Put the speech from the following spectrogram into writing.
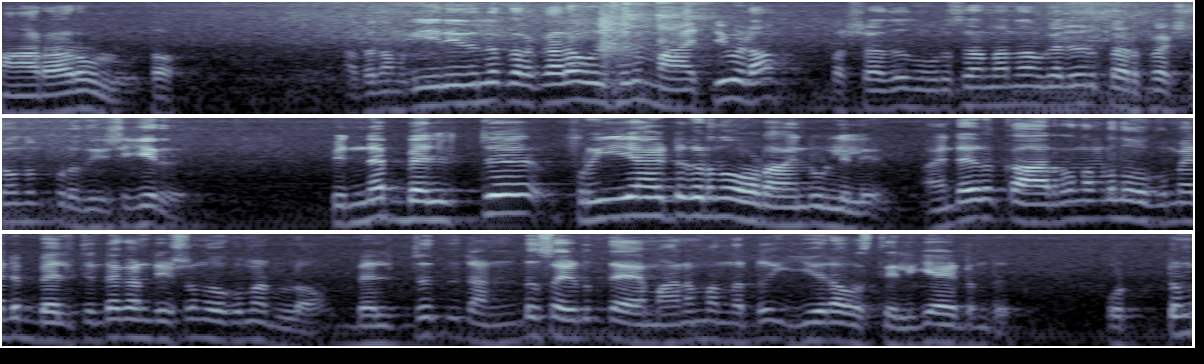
മാറാറുള്ളൂ കേട്ടോ അപ്പോൾ നമുക്ക് ഈ രീതിയിൽ തൽക്കാലം ഒലിസിൽ മാറ്റിവിടാം പക്ഷേ അത് നൂറ് ശതമാനം നമുക്കതിന്റെ ഒരു പെർഫെക്ഷൻ ഒന്നും പ്രതീക്ഷിക്കരുത്. പിന്നെ ബെൽറ്റ് ഫ്രീ ആയിട്ട് കിടന്ന് ഓടാം അതിന്റെ ഉള്ളിൽ അതിന്റെ ഒരു കാരണം നമ്മൾ നോക്കുമ്പോൾ അതിന്റെ ബെൽറ്റിന്റെ കണ്ടീഷൻ നോക്കുമ്പോൾ ഉണ്ടല്ലോ. ബെൽറ്റ് രണ്ട് സൈഡും തേമാനം വന്നിട്ട് ഈ ഒരു അവസ്ഥയിലേക്ക് ആയിട്ടുണ്ട്. ഒട്ടും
